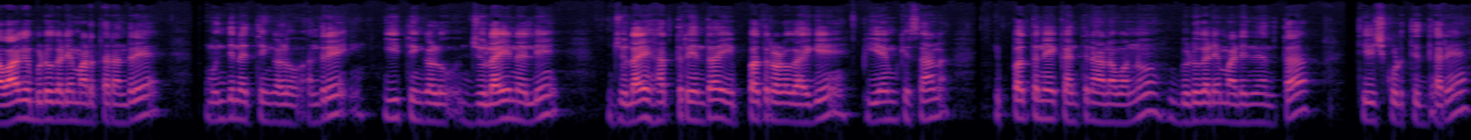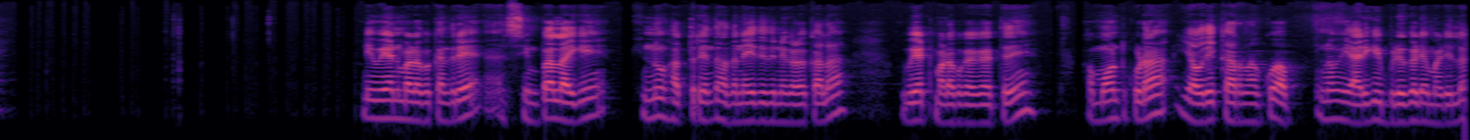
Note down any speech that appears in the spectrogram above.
ಯಾವಾಗ ಬಿಡುಗಡೆ ಮಾಡ್ತಾರೆ ಅಂದರೆ ಮುಂದಿನ ತಿಂಗಳು, ಅಂದರೆ ಈ ತಿಂಗಳು ಜುಲೈನಲ್ಲಿ, ಜುಲೈ ಹತ್ತರಿಂದ ಇಪ್ಪತ್ತರೊಳಗಾಗಿ ಪಿ ಎಂ ಕಿಸಾನ್ ಇಪ್ಪತ್ತನೇ ಕಂತಿನ ಹಣವನ್ನು ಬಿಡುಗಡೆ ಮಾಡಿದೆ ಅಂತ ತಿಳಿಸ್ಕೊಡ್ತಿದ್ದಾರೆ. ನೀವೇನು ಮಾಡಬೇಕಂದ್ರೆ ಸಿಂಪಲ್ಲಾಗಿ ಇನ್ನೂ ಹತ್ತರಿಂದ ಹದಿನೈದು ದಿನಗಳ ಕಾಲ ವೇಟ್ ಮಾಡಬೇಕಾಗತ್ತೆ. ಅಮೌಂಟ್ ಕೂಡ ಯಾವುದೇ ಕಾರಣಕ್ಕೂ ಅಪ್ ಇನ್ನೂ ಯಾರಿಗೆ ಬಿಡುಗಡೆ ಮಾಡಿಲ್ಲ.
